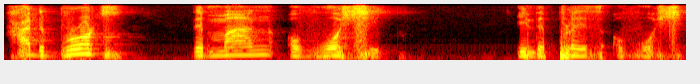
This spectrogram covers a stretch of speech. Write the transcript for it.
had brought the man of worship in the place of worship.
